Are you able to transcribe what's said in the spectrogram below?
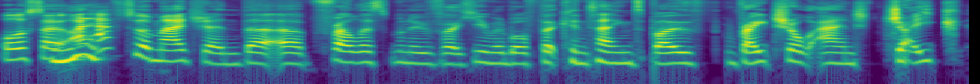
Also, And I have to imagine that a Frolis maneuver human wolf that contains both Rachel and Jake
